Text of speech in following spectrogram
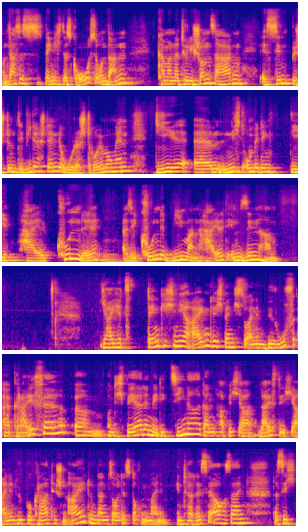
Und das ist, denke ich, das Große. Und dann kann man natürlich schon sagen, es sind bestimmte Widerstände oder Strömungen, die ähm, nicht unbedingt die Heilkunde, also die Kunde, wie man heilt, im Sinn haben. Ja, jetzt denke ich mir eigentlich, wenn ich so einen Beruf ergreife ähm, und ich werde Mediziner, dann habe ich ja, leiste ich ja einen hippokratischen Eid und dann soll es doch in meinem Interesse auch sein, dass ich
